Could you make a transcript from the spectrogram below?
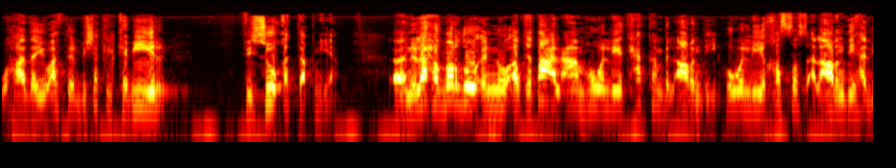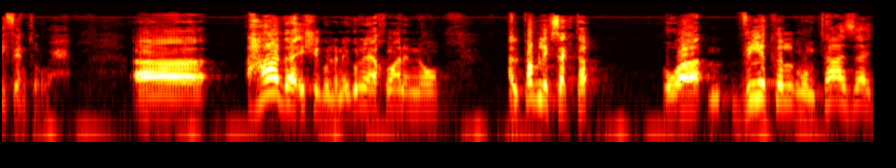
وهذا يؤثر بشكل كبير في سوق التقنية. آه نلاحظ برضو إنه القطاع العام هو اللي يتحكم بال R&D هو اللي يخصص ال R&D هذه فين تروح. آه هذا إيش يقول لنا؟ يقول لنا يا إخوان إنه ال public sector هو vehicle ممتازة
